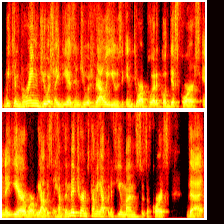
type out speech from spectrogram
we can bring Jewish ideas and Jewish values into our political discourse in a year where we obviously have the midterms coming up in a few months. There's, of course, the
